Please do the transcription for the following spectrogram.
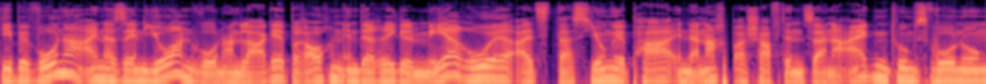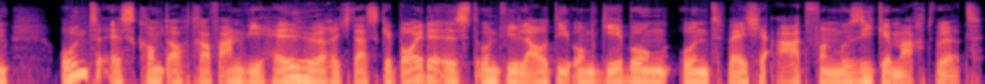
Die Bewohner einer Seniorenwohnanlage brauchen in der Regel mehr Ruhe als das junge Paar in der Nachbarschaft in seiner Eigentumswohnung. Und es kommt auch darauf an, wie hellhörig das Gebäude ist und wie laut die Umgebung und welche Art von Musik gemacht wird.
